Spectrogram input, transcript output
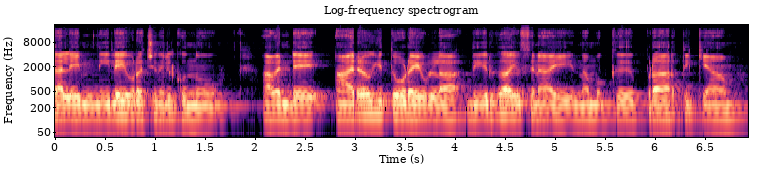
കലീം നിലയുറച്ചു നിൽക്കുന്നു. അവന്റെ ആരോഗ്യത്തോടെയുള്ള ദീർഘായുസനായി നമുക്ക് പ്രാർത്ഥിക്കാം.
